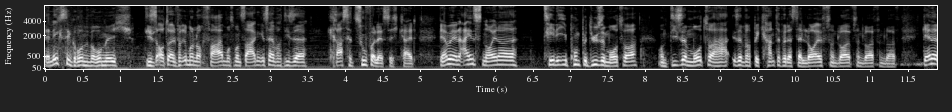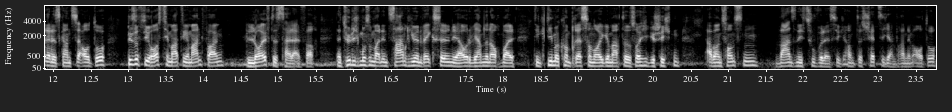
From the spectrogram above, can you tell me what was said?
Der nächste Grund, warum ich dieses Auto einfach immer noch fahre, muss man sagen, ist einfach diese krasse Zuverlässigkeit. Wir haben den 1.9er TDI Pumpe Düse Motor und dieser Motor ist einfach bekannt dafür, dass der läuft und läuft und läuft und läuft. Generell das ganze Auto, bis auf die Rostthematik am Anfang, läuft das Teil einfach. Natürlich muss man mal den Zahnriemen wechseln, ja, oder wir haben dann auch mal den Klimakompressor neu gemacht oder solche Geschichten. Aber ansonsten wahnsinnig zuverlässig und das schätze ich einfach an dem Auto.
